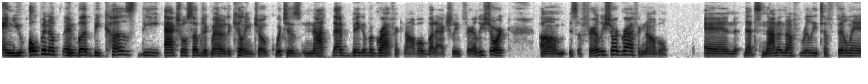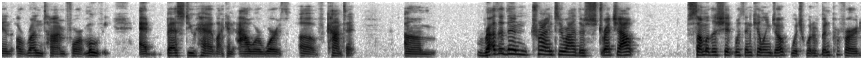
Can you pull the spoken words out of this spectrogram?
And you open up, and but because the actual subject matter of the Killing Joke, which is not that big of a graphic novel, but actually fairly short, um, it's a fairly short graphic novel, and that's not enough really to fill in a runtime for a movie. At best, you had like an hour worth of content. Um, rather than trying to either stretch out some of the shit within Killing Joke, which would have been preferred,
